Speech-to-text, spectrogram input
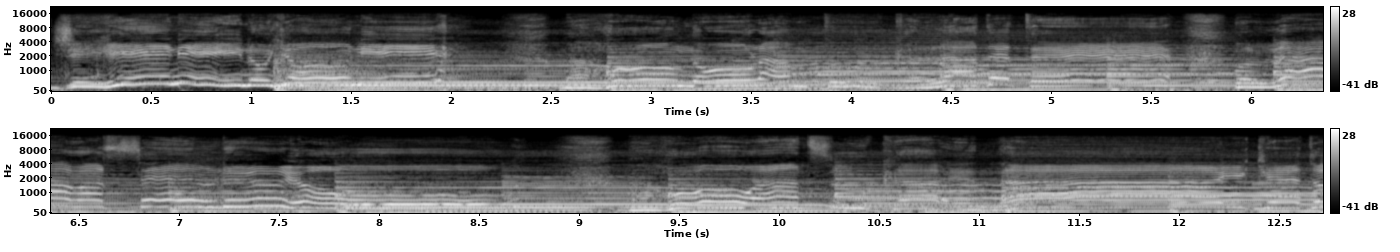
ジーニーのように。て笑わせるよ。魔法は使えないけど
